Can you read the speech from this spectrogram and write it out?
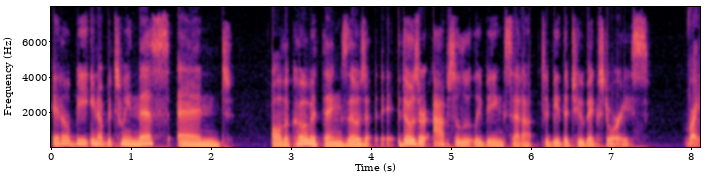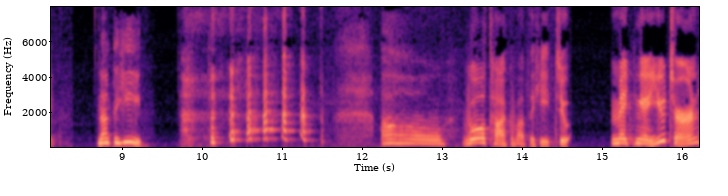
It'll be, you know, between this and all the COVID things, those are, those are absolutely being set up to be the two big stories. Right. Not the heat. oh, we'll talk about the heat too. Making a U turn,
